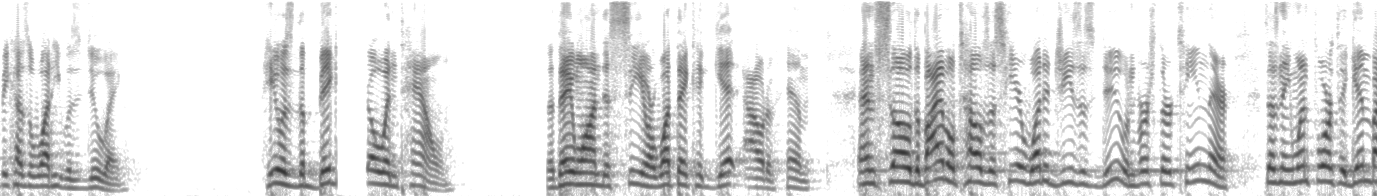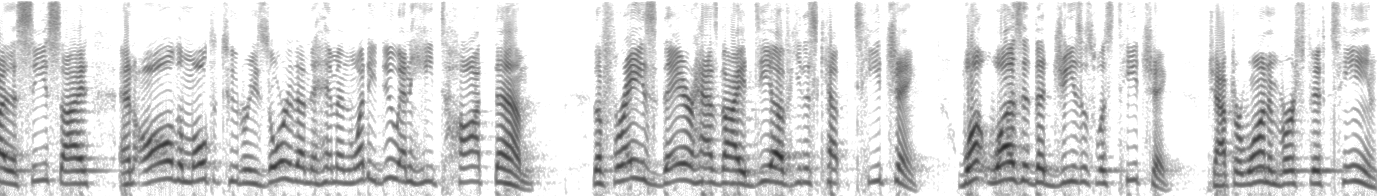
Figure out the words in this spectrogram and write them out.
because of what he was doing. He was the biggest show in town that they wanted to see or what they could get out of him. And so the Bible tells us here, what did Jesus do in verse 13 there? Says, And he went forth again by the seaside, and all the multitude resorted unto him. And what did he do? And he taught them. The phrase there has the idea of he just kept teaching. What was it that Jesus was teaching? Chapter 1 and verse 15,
